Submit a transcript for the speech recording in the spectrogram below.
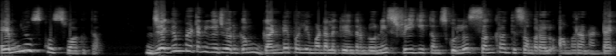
కు స్వాగతం. జగంపేట నియోజకవర్గం గండేపల్లి మండల కేంద్రంలోని శ్రీగీతం స్కూల్లో సంక్రాంతి సంబరాలు అమరానంటాయి.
